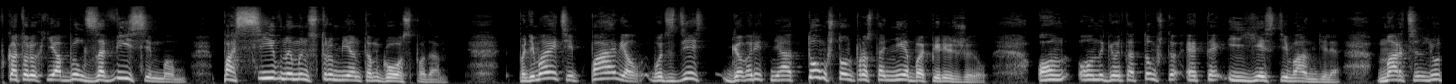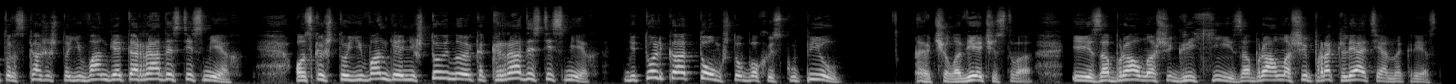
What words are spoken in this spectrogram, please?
в которых я был зависимым, пассивным инструментом Господа. Понимаете, Павел вот здесь говорит не о том, что он просто небо пережил. Он, он говорит о том, что это и есть Евангелие. Мартин Лютер скажет, что Евангелие – это радость и смех – он скажет, что Евангелие не что иное, как радость и смех. Не только о том, что Бог искупил э, человечество и забрал наши грехи, забрал наши проклятия на крест.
